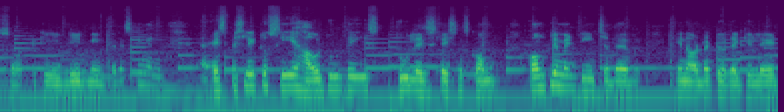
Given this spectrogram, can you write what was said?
So it will indeed be interesting, and uh, especially to see how do these two legislations com- complement each other in order to regulate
